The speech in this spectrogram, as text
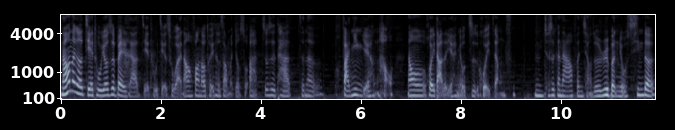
然后那个截图又是被人家截图截出来，然后放到推特上面，就说啊，就是他真的反应也很好，然后回答的也很有智慧，这样子。嗯，就是跟大家分享，就是日本有新的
